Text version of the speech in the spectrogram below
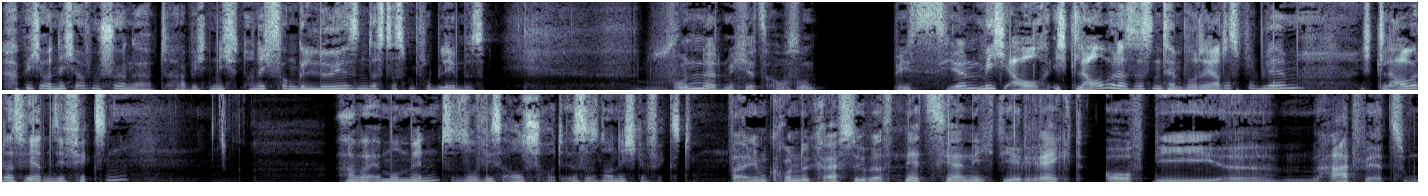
habe ich auch nicht auf dem Schirm gehabt. Habe ich nicht, noch nicht von gelösen, dass das ein Problem ist. Wundert mich jetzt auch so ein bisschen. Mich auch. Ich glaube, das ist ein temporäres Problem. Ich glaube, das werden sie fixen. Aber im Moment, so wie es ausschaut, ist es noch nicht gefixt. Weil im Grunde greifst du übers Netz ja nicht direkt auf die äh, Hardware zu.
